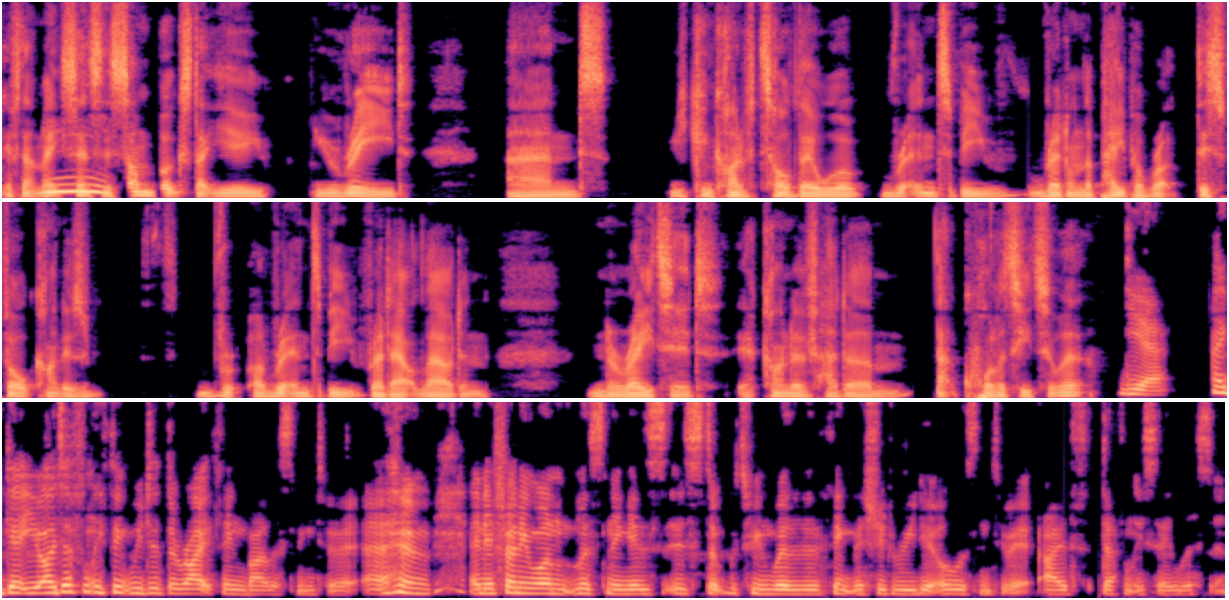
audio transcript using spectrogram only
if that makes mm. sense there's some books that you you read and you can kind of tell they were written to be read on the paper but this felt kind of uh, written to be read out loud and narrated it kind of had um that quality to it yeah I get you. I definitely think we did the right thing by listening to it. Um, and if anyone listening is, is stuck between whether they think they should read it or listen to it, I'd definitely say listen.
